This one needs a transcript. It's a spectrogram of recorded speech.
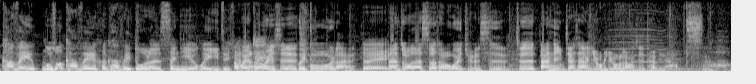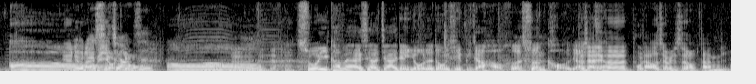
咖啡，我说咖啡喝咖啡多了，身体也会一直会脱一些出来。对，但主要在舌头的味觉是，就是单宁加上有油的东西特别好吃。哦，原来是这样子。哦，对对对对，所以咖啡还是要加一点油的东西比较好喝，顺口这样。就像你喝葡萄酒也是有单宁，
